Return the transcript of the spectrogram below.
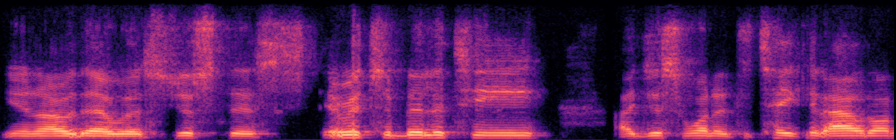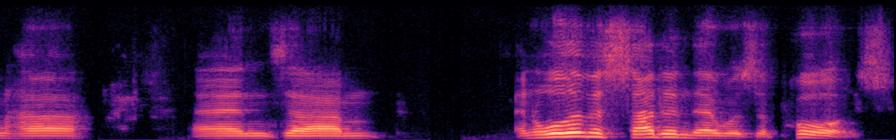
You know there was just this irritability. I just wanted to take it out on her. And um, and all of a sudden, there was a pause.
